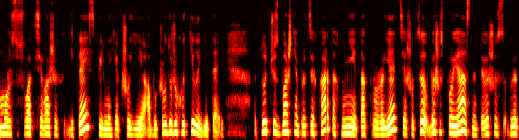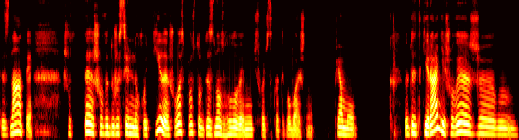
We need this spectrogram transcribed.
може стосуватися ваших дітей спільних, якщо є, або якщо ви дуже хотіли дітей. Тут щось башня при цих картах мені так програється, що це ви щось проясните, ви щось будете знати, що те, що ви дуже сильно хотіли, що у вас просто буде знос голови, мені щось хочеться сказати по башні. Прямо ви будете такі раді, що ви аж м,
